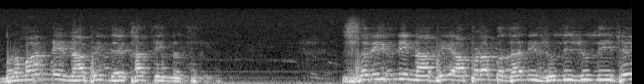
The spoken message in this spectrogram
બ્રહ્માંડની નાભી દેખાતી નથી. શરીરની નાભી આપણા બધાની જુદી જુદી છે,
